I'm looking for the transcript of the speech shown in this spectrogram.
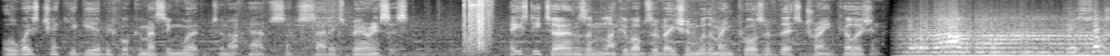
Always check your gear before commencing work to not have such sad experiences. Hasty turns and lack of observation were the main cause of this train collision. Jesteś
